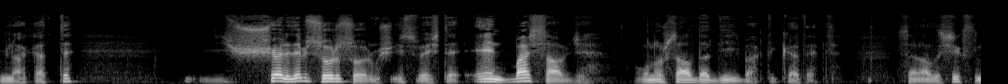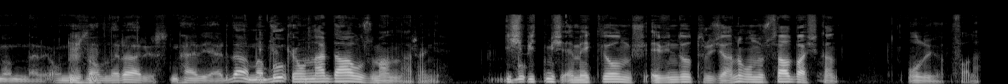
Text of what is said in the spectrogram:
mülakatte şöyle de bir soru sormuş İsveç'te. En baş savcı onursal da değil bak dikkat et. Sen alışıksın onları. Onursalları arıyorsun her yerde ama e bu... Çünkü onlar daha uzmanlar hani. İş bu, bitmiş, emekli olmuş, evinde oturacağını onursal başkan oluyor falan.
